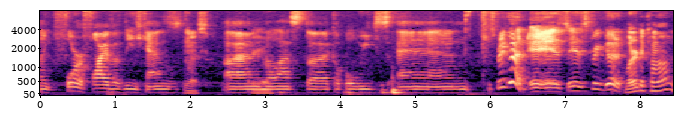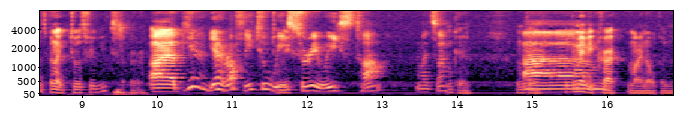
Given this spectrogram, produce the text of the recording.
like four or five of these cans nice. uh, in the last uh, couple of weeks, and it's pretty good. It's it's pretty good. When did it come out? It's been like two or three weeks. Or? Uh, yeah, yeah, roughly two, weeks, weeks. three weeks top. I'd say. Okay. Okay. Um, we can maybe crack mine open.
